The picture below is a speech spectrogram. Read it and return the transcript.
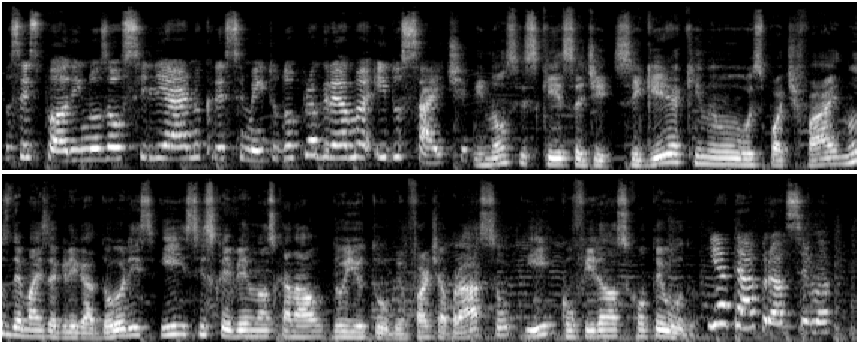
Vocês podem nos auxiliar no crescimento do programa e do site. E não se esqueça de seguir aqui no Spotify, nos demais agregadores e se inscrever no nosso canal do YouTube. Um forte abraço e confira nosso conteúdo. E até a próxima!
